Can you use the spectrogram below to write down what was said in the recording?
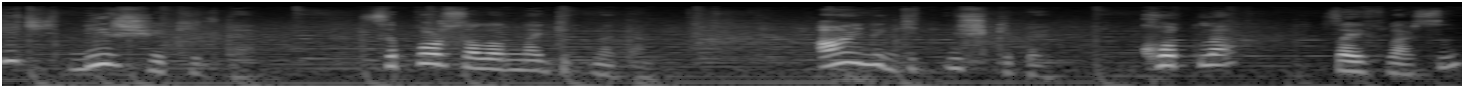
Hiçbir şekilde spor salonuna gitmeden aynı gitmiş gibi kodla zayıflarsın.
